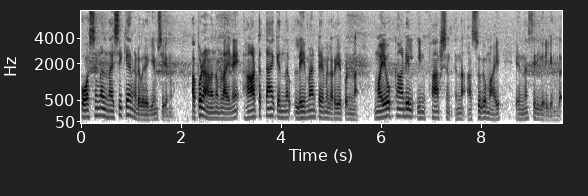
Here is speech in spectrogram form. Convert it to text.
കോശങ്ങൾ നശിക്കാൻ ഇടവരികയും ചെയ്യുന്നു. അപ്പോഴാണ് നമ്മൾ അതിനെ ഹാർട്ട് അറ്റാക്ക് എന്ന ലേമാൻ ടൈമിൽ അറിയപ്പെടുന്ന മയോകാർഡിയൽ ഇൻഫാക്ഷൻ എന്ന അസുഖമായി എന്ന് സ്ഥിരീകരിക്കുന്നത്.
